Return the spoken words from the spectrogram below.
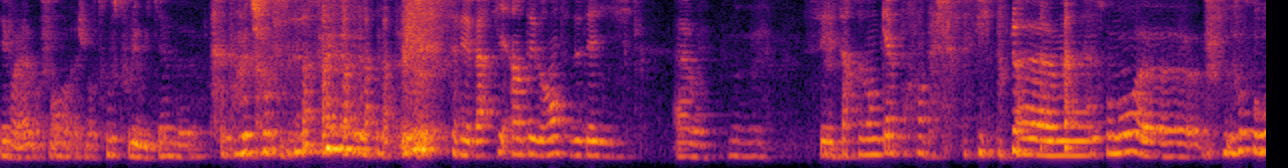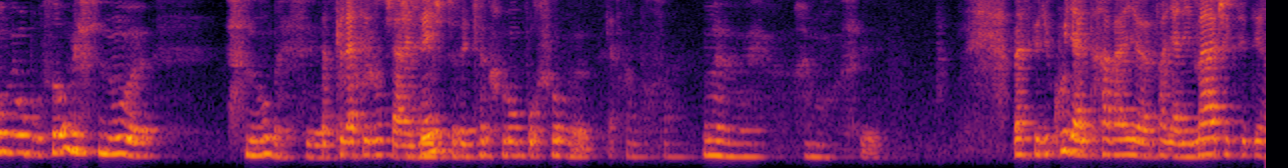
et, et voilà, maintenant je me retrouve tous les week-ends euh, au polo de Chantilly. Ça fait partie intégrante de ta vie. ah ouais. C'est, ça représente quel pourcentage de ta vie polo? Euh, en, ce moment, euh, en ce moment 0%, mais sinon, euh, sinon bah, c'est... Parce que la saison s'est arrêtée. je dirais 80%. euh, 80%. Ouais, ouais, ouais, vraiment. C'est... Parce que du coup, il y a le travail, euh, enfin, il y a les matchs, etc.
